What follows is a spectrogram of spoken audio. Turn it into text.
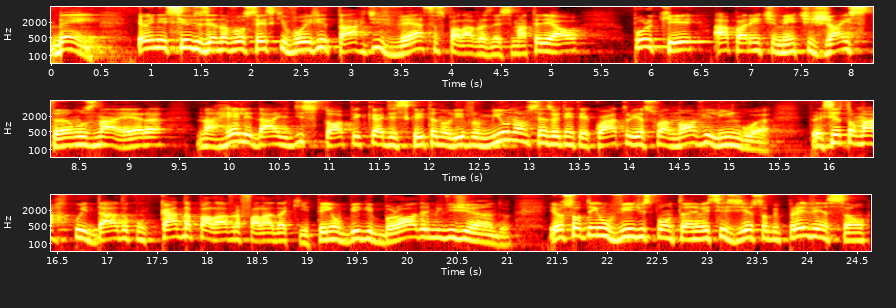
Bem, eu inicio dizendo a vocês que vou evitar diversas palavras nesse material porque aparentemente já estamos na era, na realidade distópica descrita no livro 1984 e a sua nova língua. Precisa tomar cuidado com cada palavra falada aqui. Tem o Big Brother me vigiando. Eu soltei um vídeo espontâneo esses dias sobre prevenção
